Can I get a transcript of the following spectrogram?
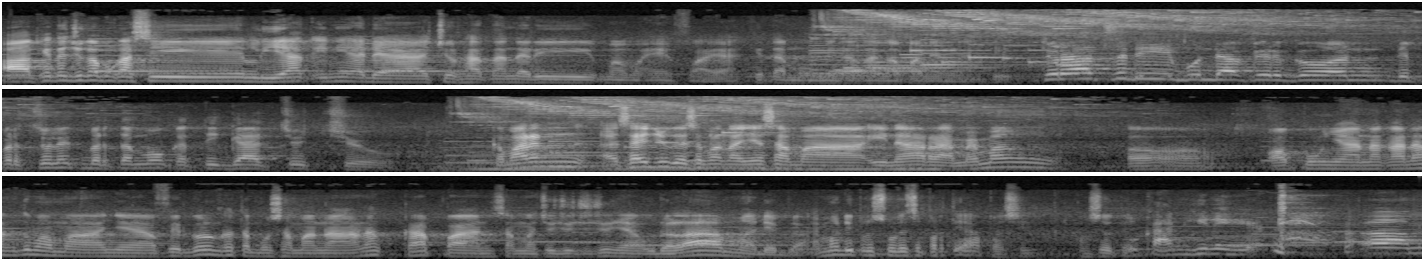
Uh, kita juga mau kasih lihat ini ada curhatan dari Mama Eva ya. Kita mau minta tanggapannya nanti. Curhat sedih Bunda Virgon dipersulit bertemu ketiga cucu. Kemarin uh, saya juga sempat tanya sama Inara, memang uh, opunya anak-anak tuh mamanya Virgon ketemu sama anak-anak kapan sama cucu-cucunya? Udah lama dia bilang. Emang dipersulit seperti apa sih maksudnya? Bukan gini, em,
